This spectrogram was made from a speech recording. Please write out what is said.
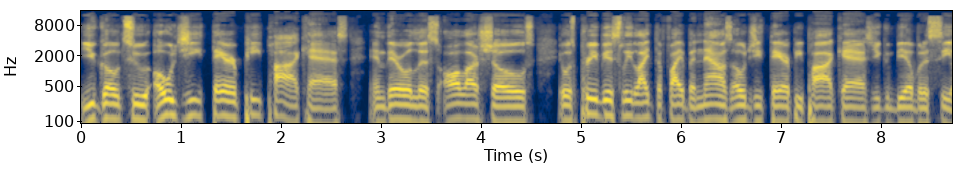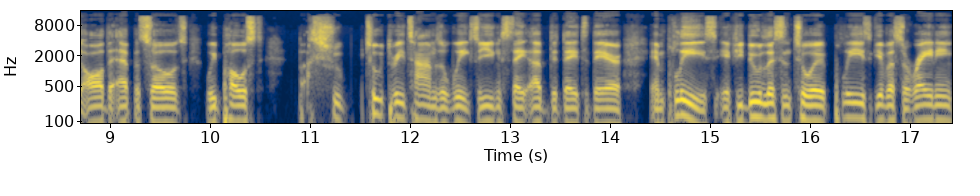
you go to OG Therapy Podcast, and there will list all our shows. It was previously like the fight, but now it's OG Therapy Podcast. You can be able to see all the episodes we post shoot two three times a week so you can stay up to date to there and please if you do listen to it please give us a rating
